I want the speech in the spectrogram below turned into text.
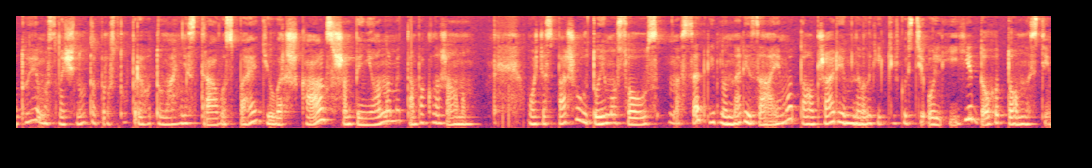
Готуємо смачну та просту в приготуванні страву спагетті у вершках з шампіньйонами та баклажаном. Отже, спершу готуємо соус. На все дрібно нарізаємо та обжарюємо невеликій кількості олії до готовності.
